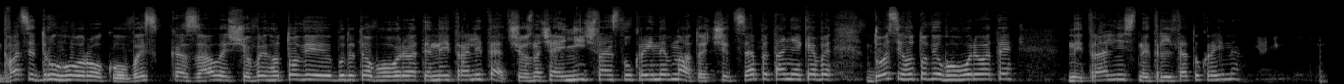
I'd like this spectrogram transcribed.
22-го року ви сказали, що ви готові будете обговорювати нейтралітет, що означає ні членство України в НАТО. Чи це питання, яке ви досі готові обговорювати? Нейтральність, нейтралітет України? Я ніколи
